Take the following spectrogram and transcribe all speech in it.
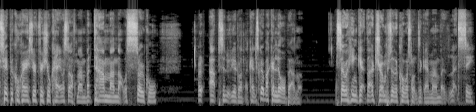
typical Visual Kei and stuff, man, but damn, man, that was so cool. I absolutely adored that. Okay, let's go back a little bit on that so we can get that jump into the chorus once again, man. But let's see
